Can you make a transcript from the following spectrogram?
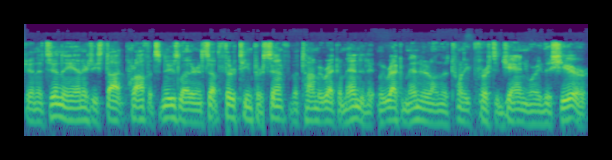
and it's in the Energy Stock Profits newsletter. It's up 13% from the time we recommended it. We recommended it on the 21st of January this year.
